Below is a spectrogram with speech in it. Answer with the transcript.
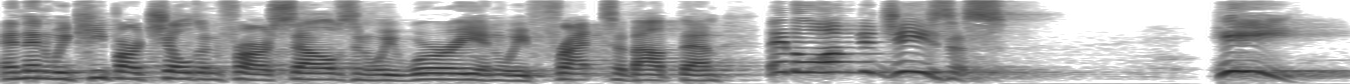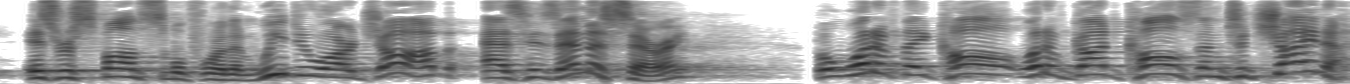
and then we keep our children for ourselves and we worry and we fret about them. They belong to Jesus. He is responsible for them. We do our job as his emissary. But what if they call what if God calls them to China?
